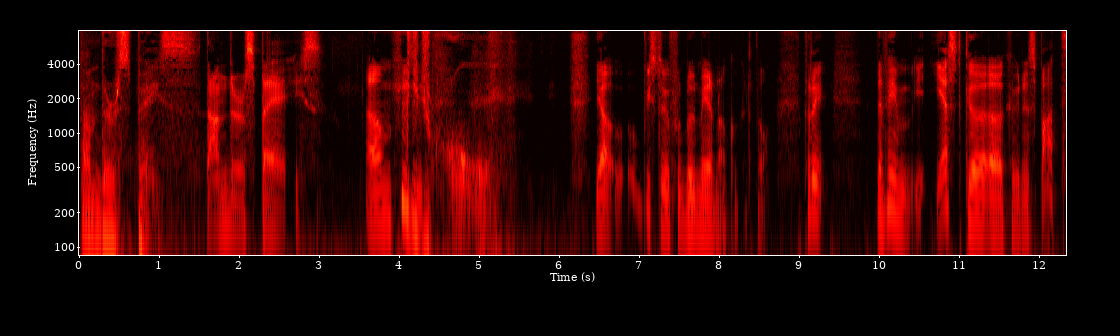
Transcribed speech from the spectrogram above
Thunder Space. Thunder Space. Um, ja, v bistvu je futbol mirno, kot je to. Torej, ne vem, jaz, ki uh, grem spat,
